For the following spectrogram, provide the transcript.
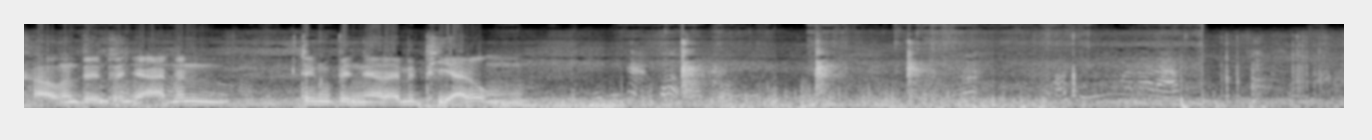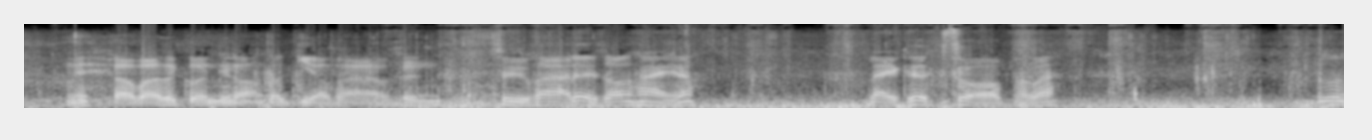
เขามันเป็นปัญญาติมันจึงมันเป็นอะไรมันเพียลงมีทางก็ออกของเขาถึงมาน่ารักนี่ข่าวว่าทุกคนพี่น้องก็เกี่ยวผ้าครึ่งซื้อผ้าเลยซองให้เนาะไล่เครื่องสอบแบบว่าเออ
